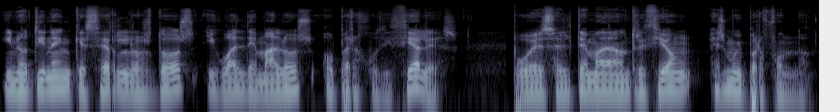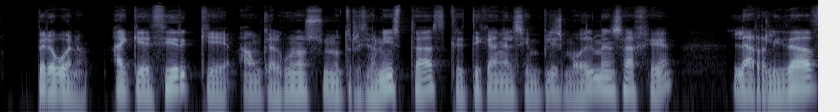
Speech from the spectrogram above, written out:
y no tienen que ser los dos igual de malos o perjudiciales pues el tema de la nutrición es muy profundo. Pero bueno, hay que decir que aunque algunos nutricionistas critican el simplismo del mensaje, la realidad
